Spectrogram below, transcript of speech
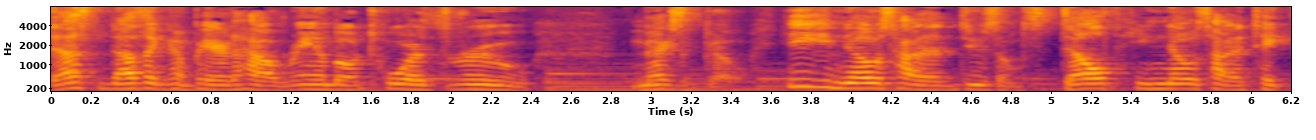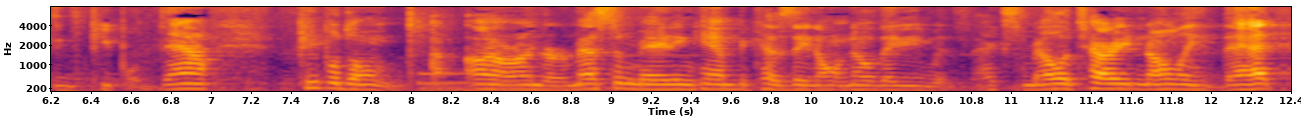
That's nothing compared to how Rambo toured through Mexico. He knows how to do some stealth. He knows how to take these people down. People don't are underestimating him because they don't know that he was ex-military. Not only that,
